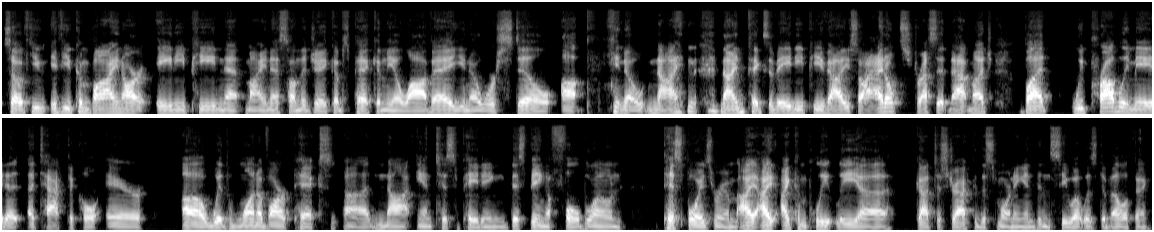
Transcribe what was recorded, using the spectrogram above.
So if you if you combine our ADP net minus on the Jacobs pick and the Olave, you know, we're still up, you know, nine nine picks of ADP value. So I don't stress it that much, but we probably made a, a tactical error uh, with one of our picks, uh, not anticipating this being a full blown piss boys room. I, I, I completely uh, got distracted this morning and didn't see what was developing.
